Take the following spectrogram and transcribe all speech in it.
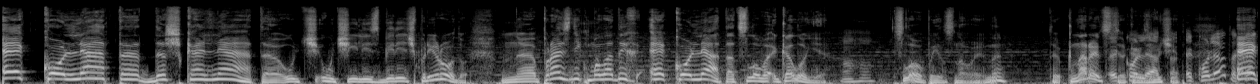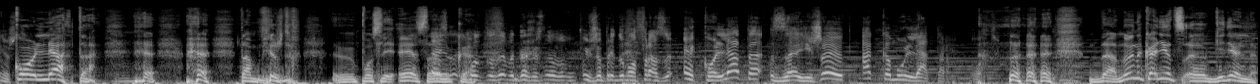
Эколята дошколята уч- учились беречь природу. Э, Праздник молодых эколят от слова экология. Слово появилось новое, да? Так нравится, как Эколята. звучит? Эколята, конечно. Эколята. Там между э, после э сразу к. Даже э, уже придумал фразу «Эколята заряжают аккумулятор». Да, ну и наконец, э, гениально.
